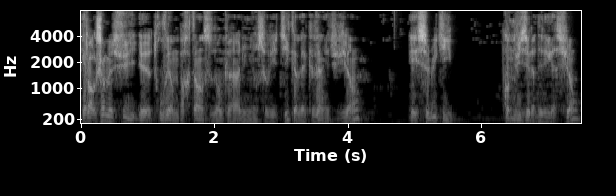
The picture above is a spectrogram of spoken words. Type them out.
Et alors je me suis euh, trouvé en partance donc à l'Union soviétique avec 20 étudiants et celui qui conduisait la délégation,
